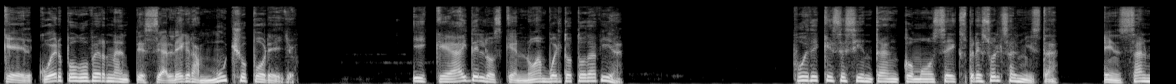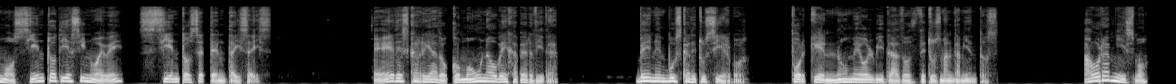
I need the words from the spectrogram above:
Que el cuerpo gobernante se alegra mucho por ello. ¿Y que hay de los que no han vuelto todavía? Puede que se sientan como se expresó el salmista en Salmo 119, 176. He descarriado como una oveja perdida Ven en busca de tu siervo, porque no me he olvidado de tus mandamientos. Ahora mismo,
